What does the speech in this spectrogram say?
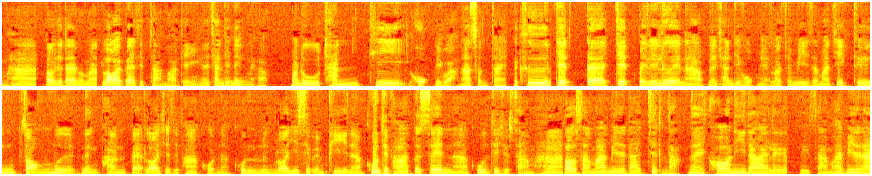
4.35 เราจะได้ประมาณ 183 บาทเองในชั้นที่ 1 นะครับ มาดูชั้นที่ 6 ดีกว่าน่าสนใจก็คือ 7แต่ 7 ไปเรื่อยๆนะครับ ในชั้นที่ 6 เนี่ยเราจะมีสมาชิกถึง 21,875 คนนะคูณ120 MP นะคูณ 15%นะคูณ 4.35 เราสามารถมีรายได้ 7 หลักในข้อนี้ได้เลยคือสามารถมีรายได้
